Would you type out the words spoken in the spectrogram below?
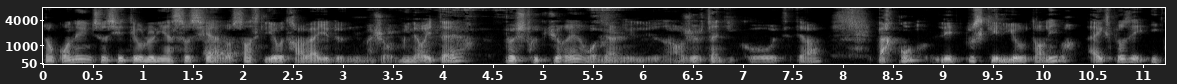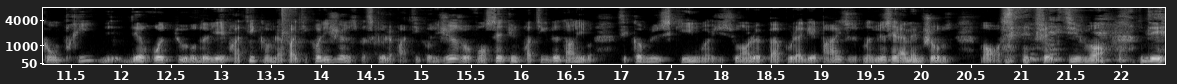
Donc on est une société où le lien social, au sens lié au travail, est devenu minoritaire, peu structuré, on voit bien les, enjeux syndicaux, etc. Par contre, les, tout ce qui est lié au temps libre a explosé, y compris des, retours de vieilles pratiques comme la pratique religieuse, parce que la pratique religieuse, au fond, c'est une pratique de temps libre. C'est comme le ski, moi je dis souvent le pape ou la gay pride, c'est la même chose. Bon, c'est effectivement des,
